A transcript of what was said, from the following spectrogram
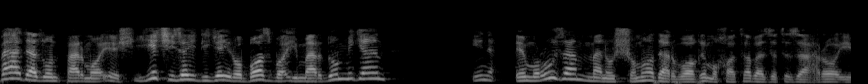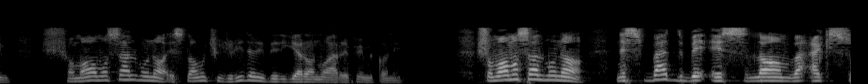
بعد از اون فرمایش یه چیزای دیگری رو باز با این مردم میگن. این امروزم من و شما در واقع مخاطب حضرت زهراییم شما مسلمونا اسلامو چجوری دارید به دیگران معرفی می‌کنید؟ شما مسلمونا نسبت به اسلام و عکس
